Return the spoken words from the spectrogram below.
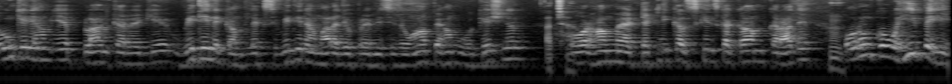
तो उनके लिए हम ये प्लान कर रहे हैं कि विद इन ए कम्प्लेक्स विद इन हमारा जो प्रेमिस है वहाँ पे हम वोकेशनल अच्छा। और हम टेक्निकल स्किल्स का काम करा दें और उनको वहीं पे ही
